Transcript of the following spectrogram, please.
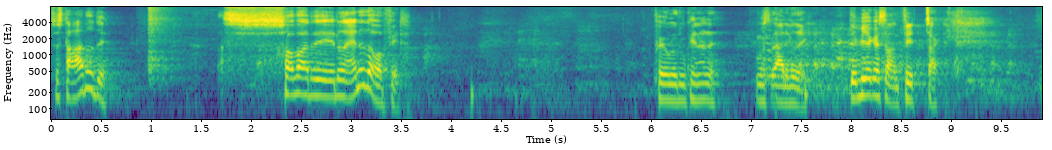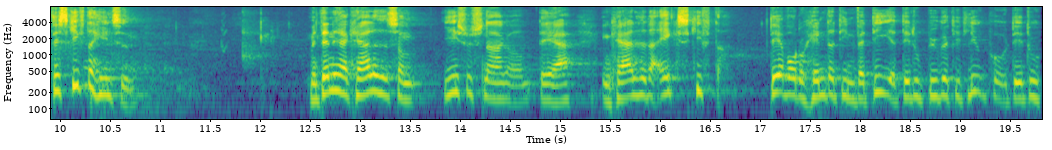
Så startede det. Og så var det noget andet, der var fedt. Pøvler, du kender det? Nej, det ved jeg ikke. Det virker sådan. Fedt, tak. Det skifter hele tiden. Men den her kærlighed, som Jesus snakker om, det er en kærlighed, der ikke skifter. Der, hvor du henter din værdi, det du bygger dit liv på, det du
